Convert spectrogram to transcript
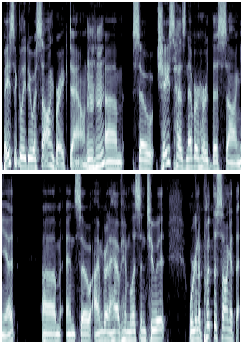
basically do a song breakdown. Mhm. Um, so Chase has never heard this song yet, um, and so I'm going to have him listen to it. We're going to put the song at the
